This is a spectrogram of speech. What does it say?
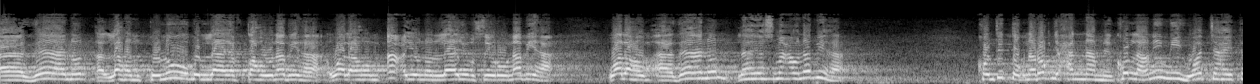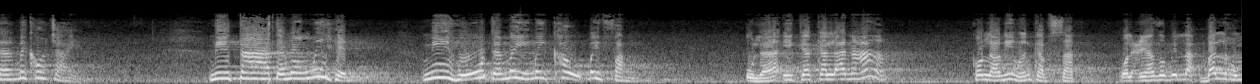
آذان لهم قلوب لا يفقهون بها ولهم أعين لا يبصرون بها ولهم آذان لا يسمعون بها คนที่ตกนรกยะฮันนำเนี่ยคนเหล่านี้มีหัวใจแต่ไม่เข้าใจ มีตาแต่มองไม่เห็น มีหูแต่ไม่ไม่เข้าไม่ฟัง อุลาอิกะกัลอานาคนเหล่านี้เหมือนกับสัตว์วะลัยยาซุบิลละบัลฮุม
